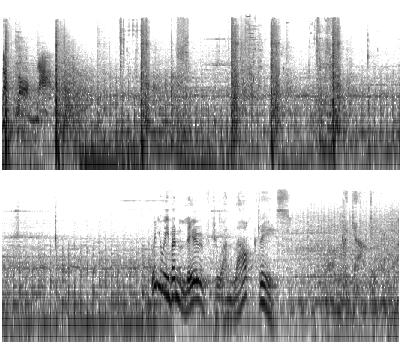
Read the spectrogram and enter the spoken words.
Not long now. Will you even live to unlock this? I doubt it.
